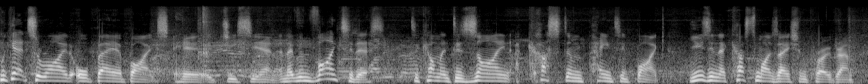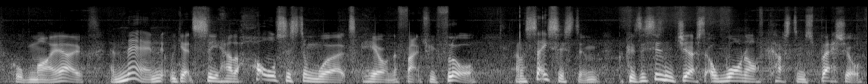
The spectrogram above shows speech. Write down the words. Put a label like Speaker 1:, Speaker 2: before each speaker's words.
Speaker 1: We get to ride Orbea bikes here at GCN and they've invited us to come and design a custom painted bike using their customization program called MyO. And then we get to see how the whole system works here on the factory floor. And I say system because this isn't just a one-off custom special.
